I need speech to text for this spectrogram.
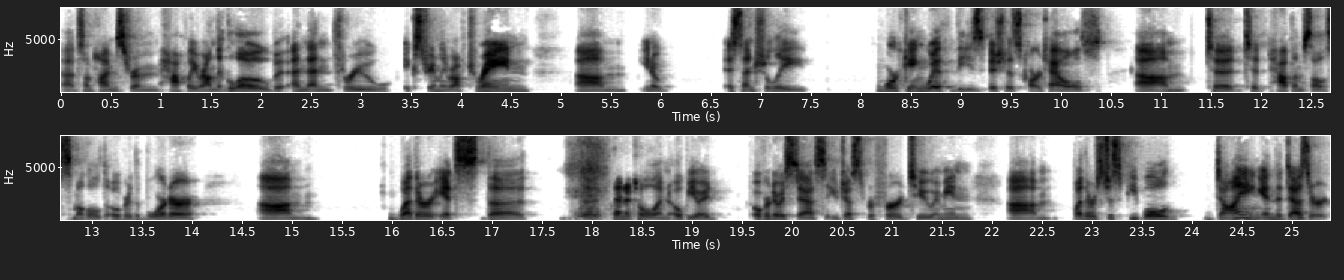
uh, sometimes from halfway around the globe, and then through extremely rough terrain. Um, you know, essentially working with these vicious cartels um, to to have themselves smuggled over the border. Um, whether it's the the fentanyl and opioid overdose deaths that you just referred to. I mean, um, whether it's just people dying in the desert,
